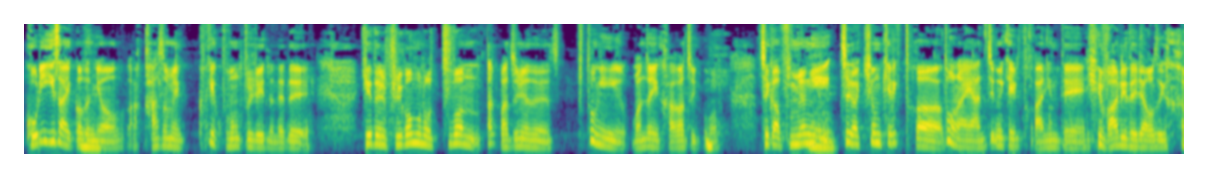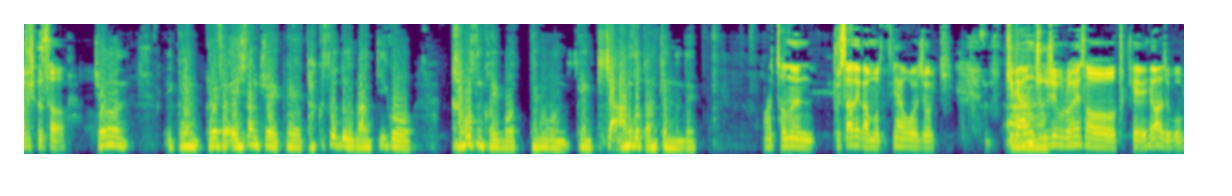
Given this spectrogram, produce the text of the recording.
고리 기사 있거든요. 아, 가슴에 크게 구멍 뚫려 있는 애들. 걔들 불검으로 두 번 딱 맞으면은 피통이 완전히 가가지고 제가 분명히 음. 제가 키운 캐릭터가 피통을 아예 안 찍은 캐릭터가 아닌데 이게 말이 되냐고 생각하면서 저는 그냥 그래서 애시당초에 그 다크 소드만 끼고 갑옷은 거의 뭐 대부분 그냥 진짜 아무것도 안 꼈는데 아, 저는 불사대가 못 해가지고 기- 기량 아. 중심으로 해서 어떻게 해가지고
